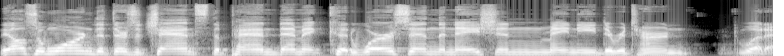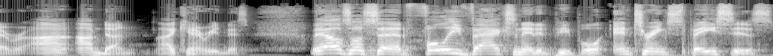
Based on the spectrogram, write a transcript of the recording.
They also warned that there's a chance the pandemic could worsen. The nation may need to return. Whatever. I, I'm done. I can't read this. They also said fully vaccinated people entering spaces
